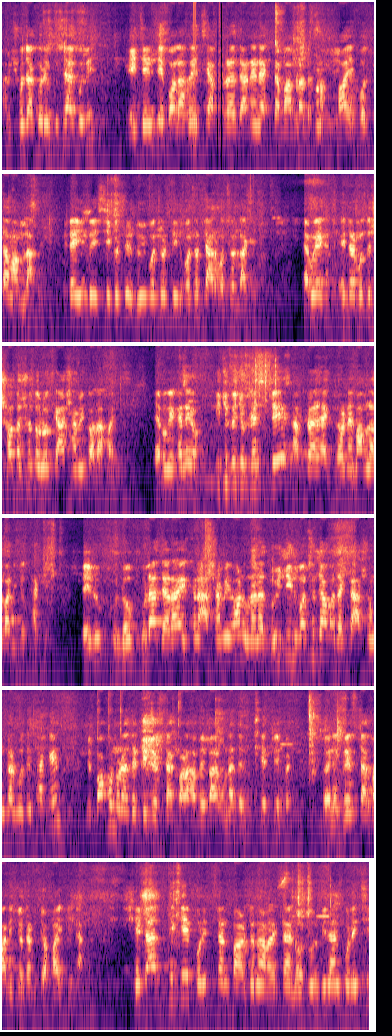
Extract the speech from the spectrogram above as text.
আমি সোজা করে বুঝায় বলি, এই চেঞ্জে বলা হয়েছে, আপনারা জানেন একটা মামলা যখন হয়, হত্যা মামলা, এটা ইনভেস্টিগেশনে দুই বছর, তিন বছর, চার বছর লাগে। এবং এটার মধ্যে শত শত লোককে আসামি করা হয়। এবং এখানে কিছু কিছু ক্ষেত্রে আপনার এক ধরনের মামলা বাণিজ্য থাকে। এই লোক- লোকগুলা যারা এখানে আসামি হন ওনারা দুই, তিন বছর যাবৎ একটা আশঙ্কার মধ্যে থাকেন। যে কখন ওনাদেরকে গ্রেফতার করা হবে বা ওনাদের ক্ষেত্রে মানে গ্রেফতার বাণিজ্য টাণিজ্য হয় কিনা। সেটা থেকে পরিত্রাণ পাওয়ার জন্য আমরা একটা নতুন বিধান করেছি,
